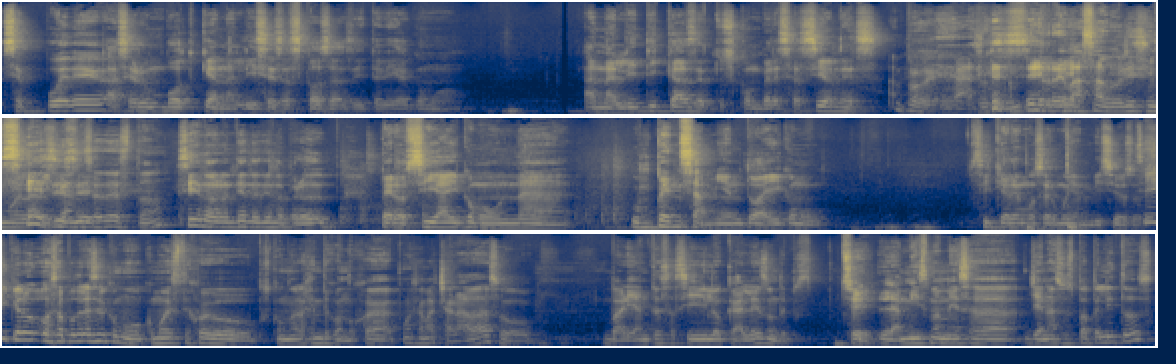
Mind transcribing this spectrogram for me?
se puede hacer un bot que analice esas cosas y te diga como analíticas de tus conversaciones. Ah, ya, eso Sí. rebasa durísimo el Sí, sí, alcance sí. de esto. Sí, no, lo entiendo, entiendo, pero, pero sí hay como una, un pensamiento ahí como si queremos ser muy ambiciosos. Sí, que lo- o sea, podría ser como, como este juego, pues como la gente cuando juega, ¿cómo se llama? Charadas o variantes así locales donde pues Sí. la misma mesa llena sus papelitos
